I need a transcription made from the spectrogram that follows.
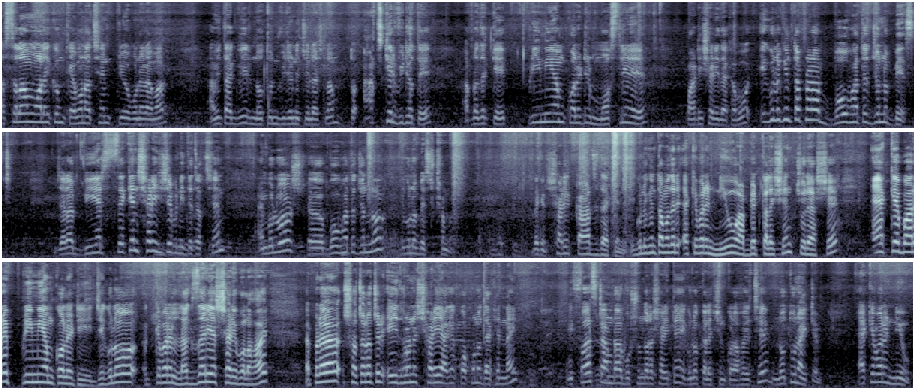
আসসালামু আলাইকুম, কেমন আছেন প্রিয় বোনের আমার? আমি তাকবির, নতুন ভিডিও নিয়ে চলে আসলাম। তো আজকের ভিডিওতে আপনাদেরকে প্রিমিয়াম কোয়ালিটির মসলিনের পাটি শাড়ি দেখাবো। এগুলো কিন্তু আপনারা বউ ভাতের জন্য বেস্ট যারা বিয়ের সেকেন্ড শাড়ি হিসেবে নিতে চাচ্ছেন, আমি বলব বউ ভাতের জন্য এগুলো বেস্ট সামনে দেখেন, শাড়ির কাজ দেখেন। এগুলো কিন্তু আমাদের একেবারে নিউ আপডেট কালেকশন চলে আসছে। একেবারে প্রিমিয়াম কোয়ালিটি যেগুলো একেবারে লাক্সারিয়াস শাড়ি বলা হয়। আপনারা সচরাচর এই ধরনের শাড়ি আগে কখনো দেখেন নাই। এই ফার্স্ট আমরা বসুন্ধরা শাড়িতে এগুলো কালেকশন করা হয়েছে, নতুন আইটেম একেবারে নিউ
